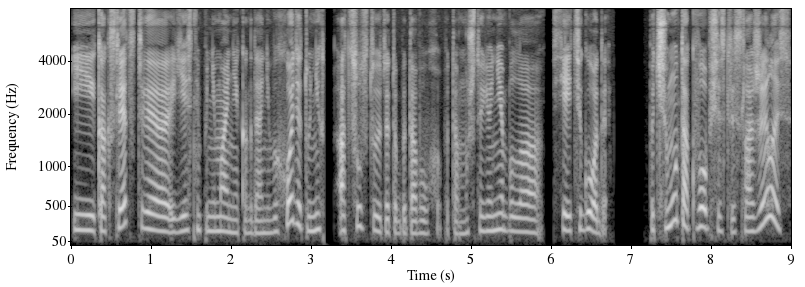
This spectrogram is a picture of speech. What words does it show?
И как следствие есть непонимание, когда они выходят, у них отсутствует эта бытовуха, потому что ее не было все эти годы. Почему так в обществе сложилось,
